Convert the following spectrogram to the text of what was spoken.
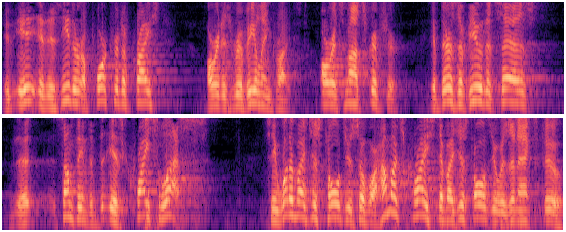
It, it is either a portrait of Christ or it is revealing Christ or it's not scripture. If there's a view that says that something that is Christless, see, what have I just told you so far? How much Christ have I just told you is in Acts 2?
